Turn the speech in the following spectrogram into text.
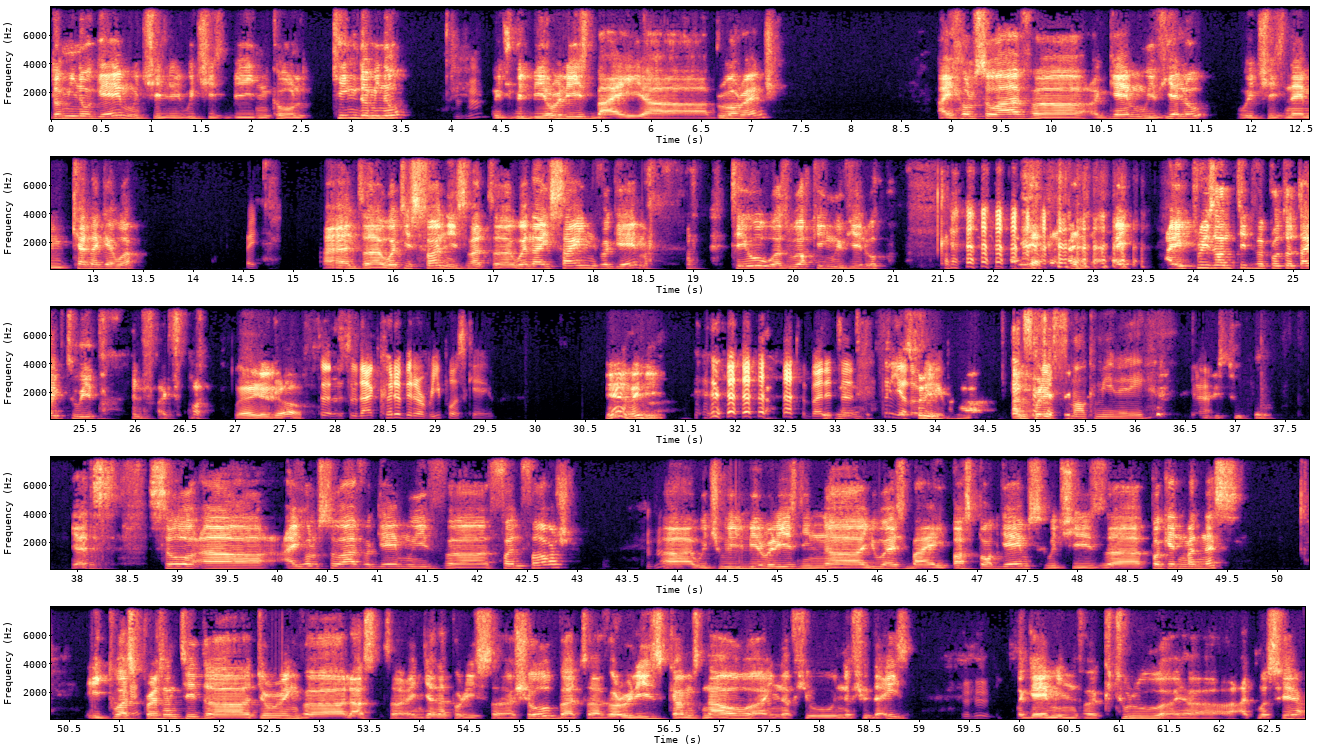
domino game, which is which is being called Kingdomino. Mhm. which will be released by uh, Blue Orange. I also have uh, a game with Iello, which is named Kanagawa. Right. And uh, what is fun is that uh, when I signed the game, Theo was working with Iello. I presented the prototype to him, in fact. There you go. so, so that could have been a repos game, Yeah, maybe. but it's a, it's a Iello funny. game. Uh, I'm It's such pretty a small community. used to so. Yes. So uh, I also have a game with uh, Funforge, Mhm. uh, which will be released in uh, US by Passport Games, which is uh, Pocket Madness. It was Okay. presented uh, during the last uh, Indianapolis uh, show, but uh, the release comes now uh, in a few in a few days. Mhm. The game in the Cthulhu uh, atmosphere.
